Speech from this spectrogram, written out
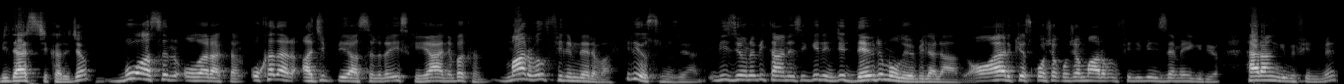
bir ders çıkaracağım. Bu asır olaraktan o kadar acip bir asırdayız ki yani bakın Marvel filmleri var. Biliyorsunuz yani. Vizyona bir tanesi girince devrim oluyor Bilal abi. O herkes koşa koşa Marvel filmi izlemeye gidiyor. Herhangi bir filmi.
